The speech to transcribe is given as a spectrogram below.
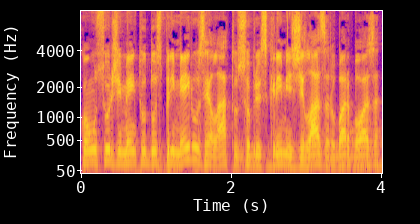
Com o surgimento dos primeiros relatos sobre os crimes de Lázaro Barbosa,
